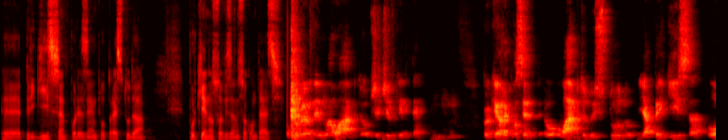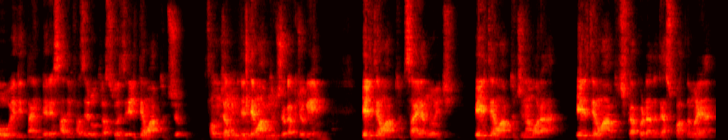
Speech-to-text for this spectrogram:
é, preguiça, por exemplo, para estudar por que, na sua visão, isso acontece? O problema dele não é o hábito, é o objetivo que ele tem. Uhum. Porque a hora que você. O, o, hábito do estudo e a preguiça, ou ele está interessado em fazer outras coisas, ele tem um hábito de. Falando de aluno, ele tem um hábito de jogar videogame, ele tem um hábito de sair à noite, ele tem um hábito de namorar, ele tem um hábito de ficar acordado até as quatro da manhã,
